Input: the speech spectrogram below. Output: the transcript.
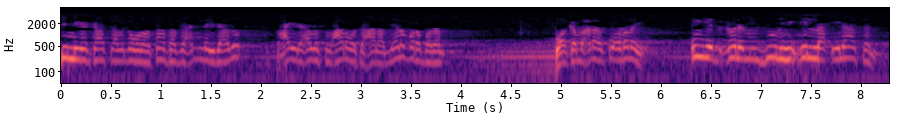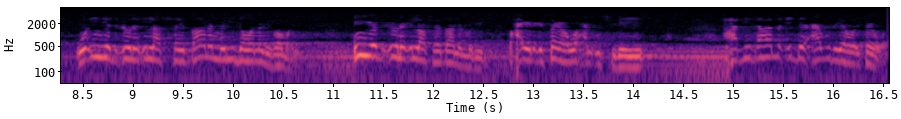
jinniga kaasaa laga wadaa saasa fiican in la yidhahdo maxaa yidhi alla subxaana wa meelo fara badan. Waa ka macnaha ku odhanaya in yadcuuna min duunihi ilaa inaasan wain yadcuuna ilaa shayaanan mariidan waa nagi soo maray. In yadcuuna ilaa shayaanan mariidan maxaa yidhi isagaa waxan u jideeyey xaqiiq ahaana ciday caabudayaan waa isaga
